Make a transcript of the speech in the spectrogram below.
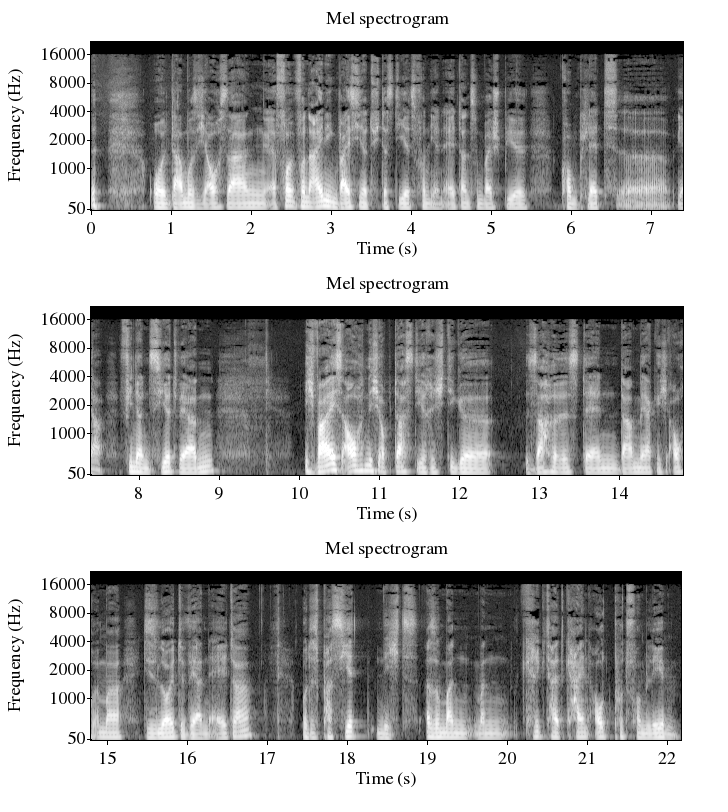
Und da muss ich auch sagen, äh, von, von einigen weiß ich natürlich, dass die jetzt von ihren Eltern zum Beispiel komplett äh, ja, finanziert werden. Ich weiß auch nicht, ob das die richtige Sache ist, denn da merke ich auch immer, diese Leute werden älter und es passiert nichts. Also man, man kriegt halt kein Output vom Leben.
